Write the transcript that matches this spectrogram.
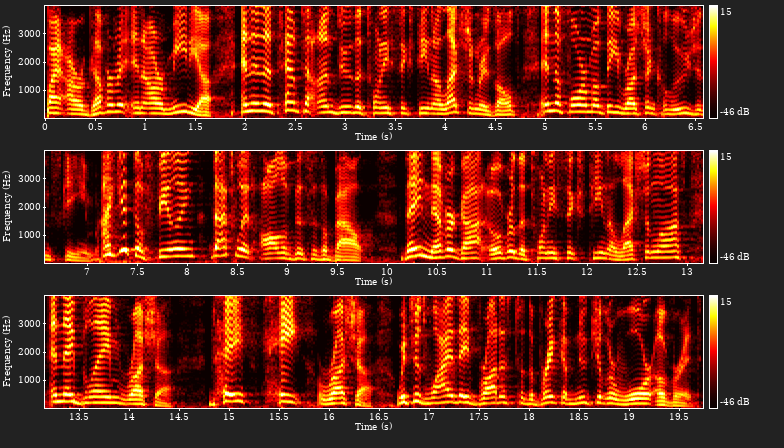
by our government and our media in an attempt to undo the 2016 election results in the form of the Russian collusion scheme. I get the feeling that's what all of this is about. They never got over the 2016 election loss and they blame Russia. They hate Russia, which is why they brought us to the brink of nuclear war over it.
